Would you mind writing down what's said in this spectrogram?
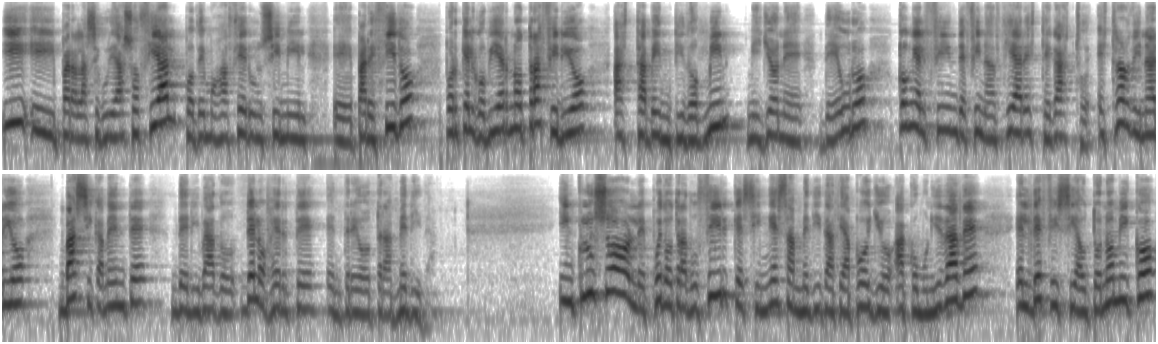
Y, para la Seguridad Social podemos hacer un símil eh, parecido, porque el Gobierno transfirió hasta 22.000 millones de euros con el fin de financiar este gasto extraordinario, básicamente derivado de los ERTE, entre otras medidas. Incluso les puedo traducir que sin esas medidas de apoyo a comunidades, el déficit autonómico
